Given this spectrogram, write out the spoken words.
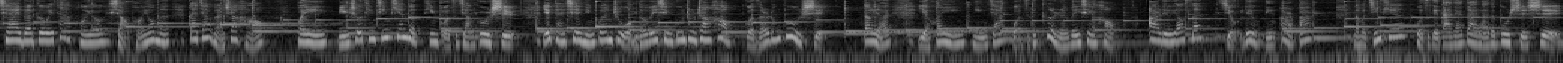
亲爱的各位大朋友、小朋友们，大家晚上好！欢迎您收听今天的听果子讲故事，也感谢您关注我们的微信公众账号“果子儿童故事”。当然，也欢迎您加果子的个人微信号：二六幺三九六零二八。那么今天果子给大家带来的故事是《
